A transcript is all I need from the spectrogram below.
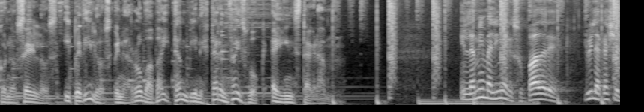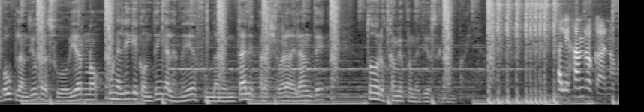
Conocelos y pedilos en arroba Baitam Bienestar en Facebook e Instagram. En la misma línea que su padre, Luis Lacalle Pou planteó para su gobierno una ley que contenga las medidas fundamentales para llevar adelante todos los cambios prometidos en campaña. Alejandro Cano.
